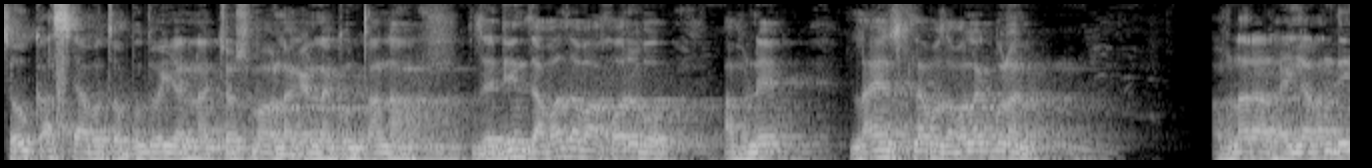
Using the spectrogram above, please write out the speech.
চৌক আছে, আবার তো বুধ হইয়ার না, চশমাও লাগেন না কোন তা না। যেদিন যাবা যাবা করব, আপনি লায়ন্স ক্লাবও যাবা লাগবো না? আপনার হাইলাকান্দি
